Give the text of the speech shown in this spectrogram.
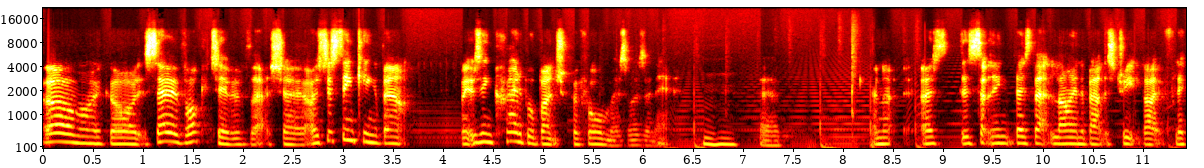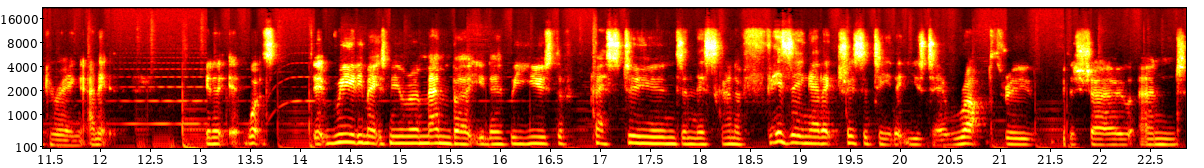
Oh my god, it's so evocative of that show. I was just thinking about it was an incredible bunch of performers, wasn't it? Mm-hmm. Uh, and I, I there's something there's that line about the streetlight flickering, and it you know it, what's it really makes me remember. You know, we used the festoons and this kind of fizzing electricity that used to erupt through the show, and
